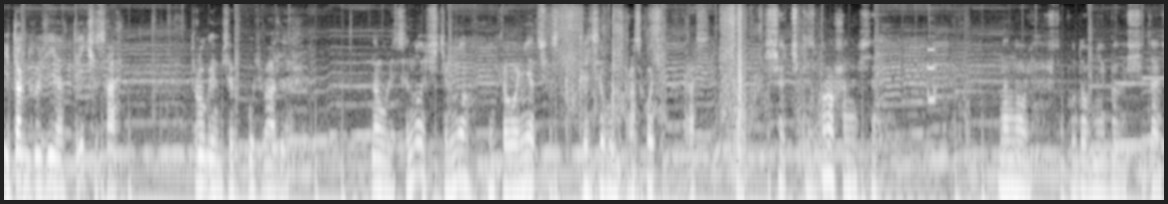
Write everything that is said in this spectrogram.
Итак, друзья, три часа. Трогаемся в путь в Адлер. На улице ночь, темно, никого нет. Сейчас кольцевую проскочим как раз. Счетчики сброшены все на ноль, чтобы удобнее было считать.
